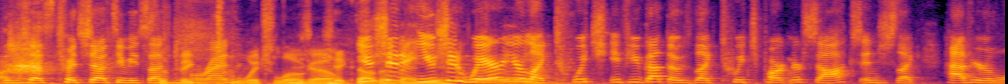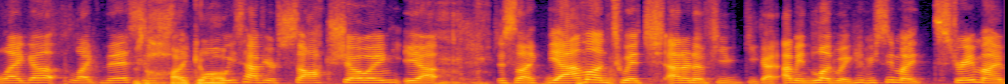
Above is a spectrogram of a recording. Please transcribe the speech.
that just says Twitch.tv slash the big Bren. Twitch logo. You should you should wear your like Twitch if you got those like Twitch partner socks and just like have your leg up like this Just and just hike like 'em up. always have your socks showing. Yeah, just like yeah, I'm on Twitch. I don't know if you you got. I mean Ludwig, have you seen my stream? I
